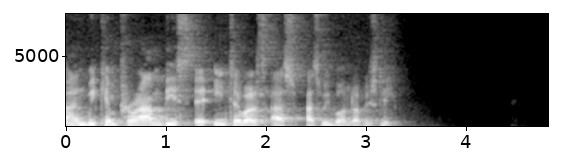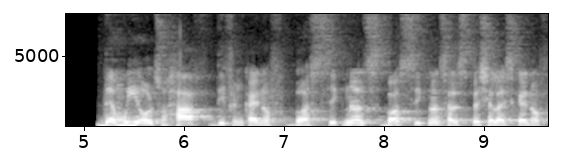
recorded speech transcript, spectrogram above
and we can program these uh, intervals as, as we want obviously. Then we also have different kind of bus signals. Bus signals are specialized kind of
